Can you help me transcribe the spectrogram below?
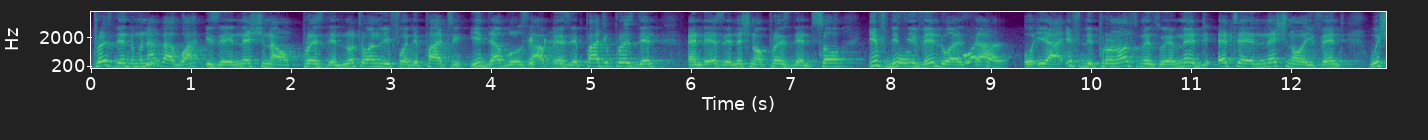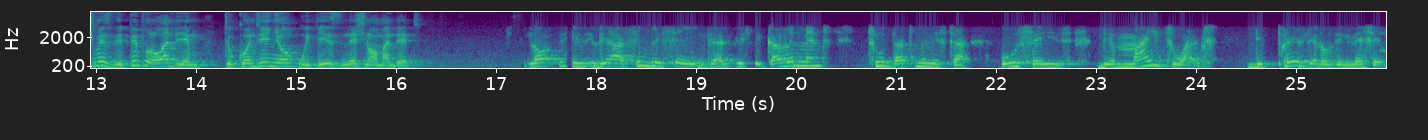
President Munangagwa is a national president, not only for the party. He doubles up as a party president and as a national president. So if this event was, uh, was- oh, yeah, if the pronouncements were made at a national event, which means the people want him to continue with his national mandate. No, they are simply saying that it's the government through that minister who says they might want the president of the nation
